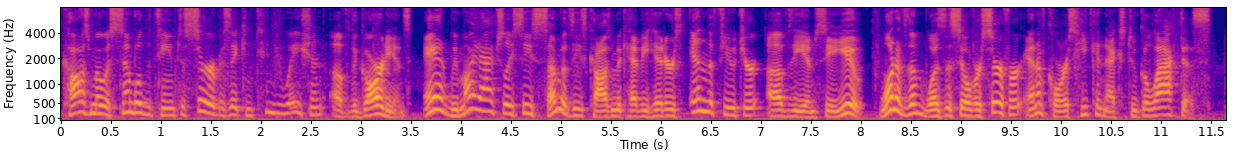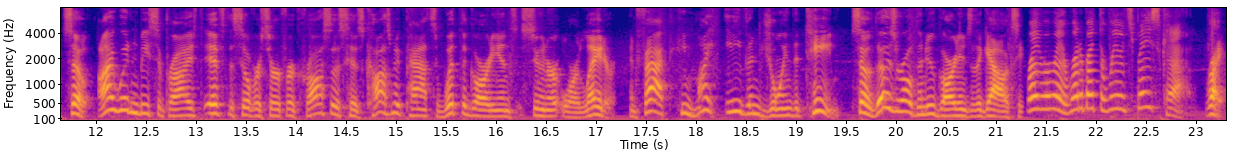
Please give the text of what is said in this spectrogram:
Cosmo assembled the team to serve as a continuation of the Guardians. And we might actually see some of these cosmic heavy hitters in the future of the MCU. One of them was the Silver Surfer, and of course he connects to Galactus. So I wouldn't be surprised if the Silver Surfer crosses his cosmic paths with the Guardians sooner or later. In fact, he might even join the team. So those are all the new Guardians of the Galaxy. Wait, wait, wait, what about the weird space cat? Right,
